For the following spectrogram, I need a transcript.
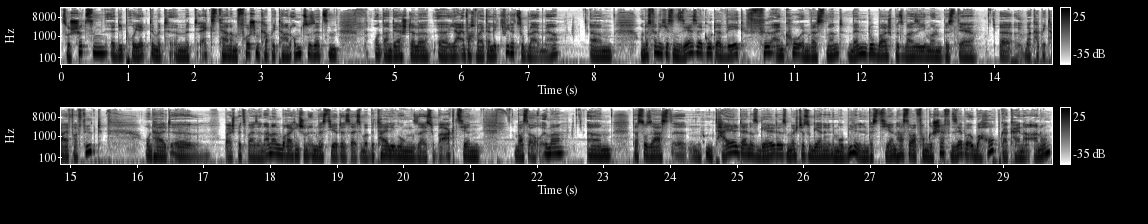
zu schützen, äh, die Projekte mit, mit externem frischen Kapital umzusetzen und an der Stelle äh, ja einfach weiter liquide zu bleiben. Ja? Ähm, und das finde ich ist ein sehr, sehr guter Weg für ein Co-Investment, wenn du beispielsweise jemand bist, der äh, über Kapital verfügt und halt äh, beispielsweise in anderen Bereichen schon investiert ist, sei es über Beteiligungen, sei es über Aktien, was auch immer, ähm, dass du sagst, äh, ein Teil deines Geldes möchtest du gerne in Immobilien investieren, hast aber vom Geschäft selber überhaupt gar keine Ahnung,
